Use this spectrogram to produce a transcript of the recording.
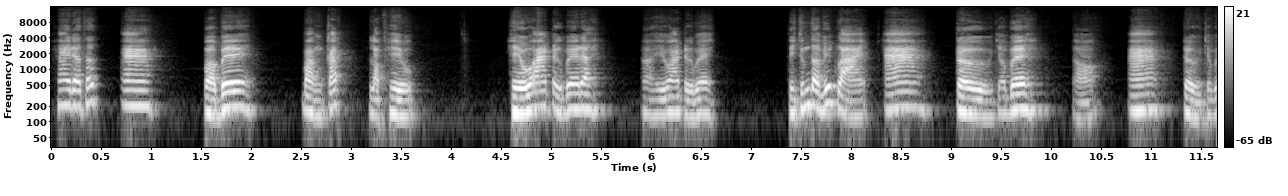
hai đa thức A và B bằng cách lập hiệu. Hiệu A trừ B đây. À, hiệu A trừ B thì chúng ta viết lại A trừ cho B. Đó, A trừ cho B.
